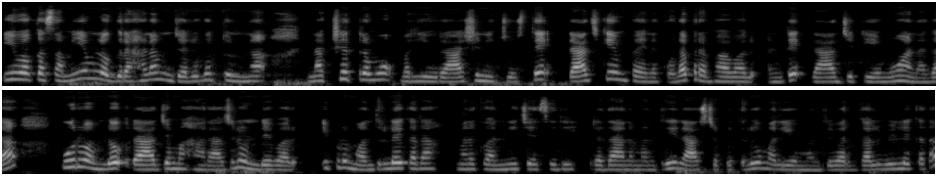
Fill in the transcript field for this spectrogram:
ఈ ఒక సమయంలో గ్రహణం జరుగుతున్న నక్షత్రము మరియు రాశిని చూస్తే రాజకీయం పైన కూడా ప్రభావాలు అంటే రాజకీయము అనగా పూర్వంలో రాజమహారాజులు ఉండేవారు. ఇప్పుడు మంత్రులే కదా మనకు అన్నీ చేసేది. ప్రధానమంత్రి రాష్ట్రపతులు మరియు మంత్రివర్గాలు వీళ్ళే కదా.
